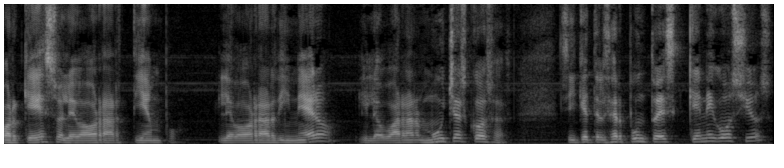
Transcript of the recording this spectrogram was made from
porque eso le va a ahorrar tiempo, le va a ahorrar dinero y le va a ahorrar muchas cosas. Así que el tercer punto es qué negocios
